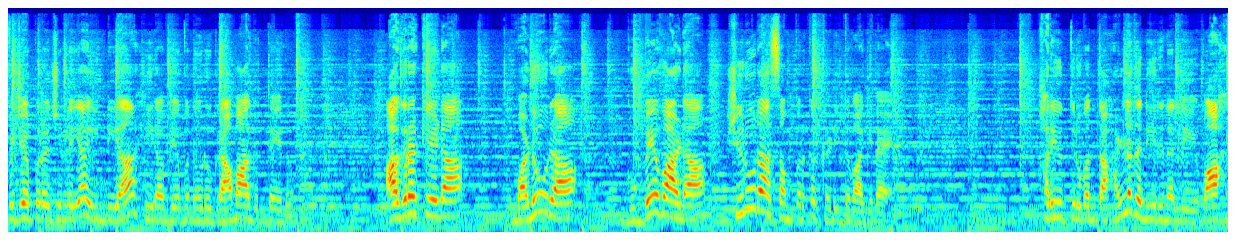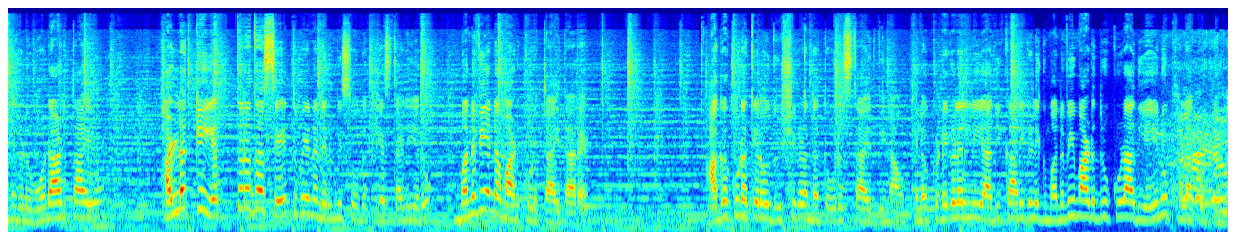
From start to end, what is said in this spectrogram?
ವಿಜಯಪುರ ಜಿಲ್ಲೆಯ ಇಂಡಿಯಾ ಹಿರಬೇವನೂರು ಗ್ರಾಮ ಆಗುತ್ತೆ ಇದು. ಅಗ್ರಕೇಡ ಮಡೂರ, ಗುಬ್ಬೇವಾಡ, ಶಿರೂರ ಸಂಪರ್ಕ ಕಡಿತವಾಗಿದೆ. ಹರಿಯುತ್ತಿರುವಂತಹ ಹಳ್ಳದ ನೀರಿನಲ್ಲಿ ವಾಹನಗಳು ಓಡಾಡ್ತಾ ಇವೆ. ಹಳ್ಳಕ್ಕೆ ಎತ್ತರದ ಸೇತುವೆಯನ್ನು ನಿರ್ಮಿಸುವುದಕ್ಕೆ ಸ್ಥಳೀಯರು ಮನವಿಯನ್ನ ಮಾಡಿಕೊಳ್ತಾ ಇದ್ದಾರೆ. ಆಗ ಕೂಡ ಕೆಲವು ದೃಶ್ಯಗಳನ್ನ ತೋರಿಸ್ತಾ ಇದ್ವಿ ನಾವು. ಕೆಲವು ಕಡೆಗಳಲ್ಲಿ ಅಧಿಕಾರಿಗಳಿಗೆ ಮನವಿ ಮಾಡಿದ್ರು ಕೂಡ ಅದು ಏನೂ ಫಲ ಕೊಟ್ಟಿಲ್ಲ.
